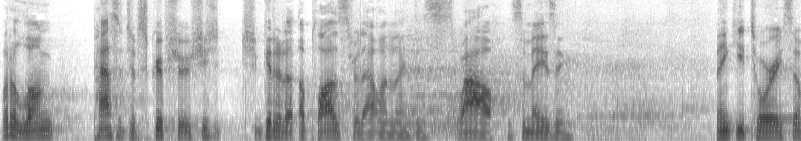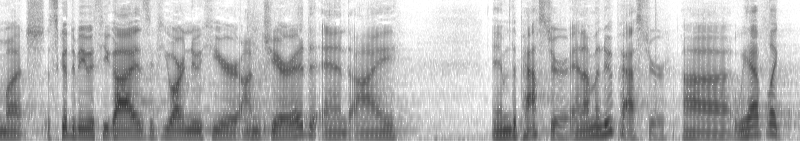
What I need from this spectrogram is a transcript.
What a long passage of scripture. She should, should get an applause for that one. Like this, wow, it's amazing. Thank you, Tori, so much. It's good to be with you guys. If you are new here, I'm Jared, and I am the pastor, and I'm a new pastor. Uh, we have like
